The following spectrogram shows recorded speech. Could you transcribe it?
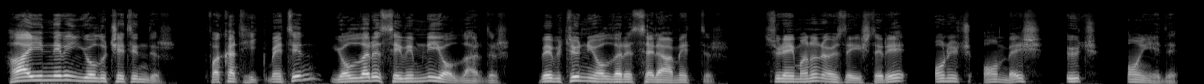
Hainlerin yolu çetindir. Fakat hikmetin yolları sevimli yollardır ve bütün yolları selamettir. Süleyman'ın özdeyişleri 13 15 3 17.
